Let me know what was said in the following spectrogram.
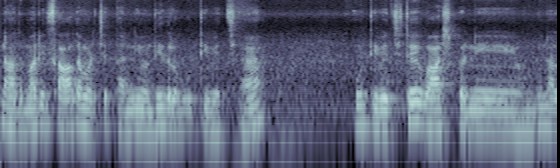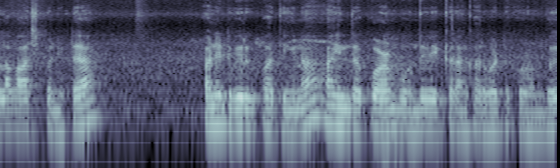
நான் அது மாதிரி சாதம் வடித்த தண்ணி வந்து இதில் ஊற்றி வச்சேன். ஊற்றி வச்சுட்டு வாஷ் பண்ணி வந்து நல்லா வாஷ் பண்ணிட்டேன். பண்ணிட்டு பிறகு பார்த்தீங்கன்னா இந்த குழம்பு வந்து வைக்கிறேன் கருவாட்டு குழம்பு.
